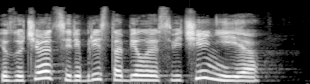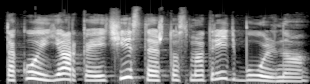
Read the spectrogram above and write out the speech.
изучает серебристо-белое свечение, такое яркое и чистое, что смотреть больно.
